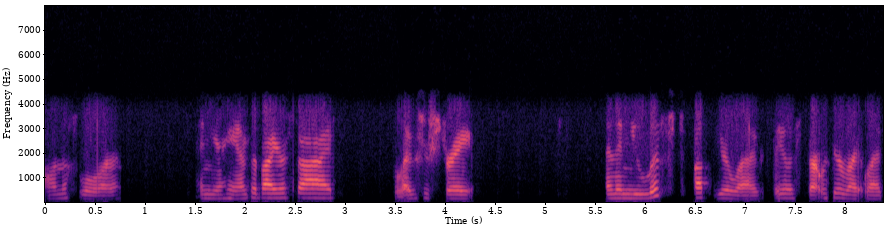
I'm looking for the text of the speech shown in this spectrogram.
on the floor and your hands are by your side, legs are straight, and then you lift up your legs. So you start with your right leg,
